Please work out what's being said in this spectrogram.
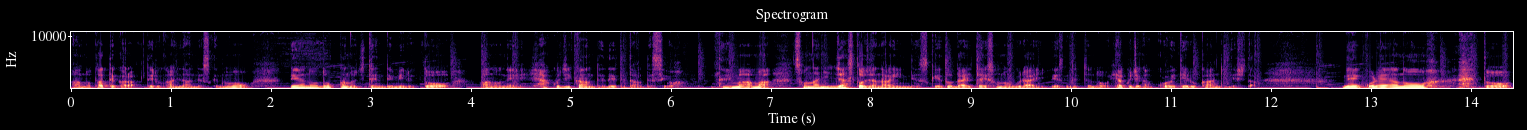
あの、経ってから出る感じなんですけども、で、あの、どっかの時点で見ると、あのね、100時間で出てたんですよ。で、まあまあ、そんなにジャストじゃないんですけど、だいたいそのぐらいですね。ちょっと100時間超えてる感じでした。で、これあの、えっと、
